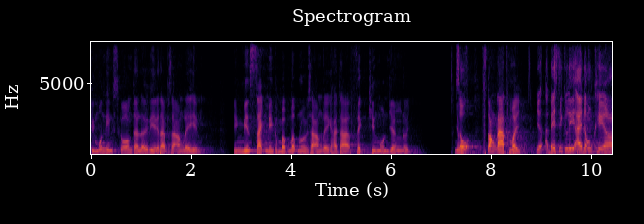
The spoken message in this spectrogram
ពីមុនរៀងស្គមតែឥឡូវវាគេថាភាសាអង់គ្លេសរៀងរៀងមានសាច់មានកម្រិបមឹបនោះភាសាអង់គ្លេសគេហៅថា thick ជាងមុនអញ្ចឹងដូចខ្ញុំ So ស្តង់ដារថ្មី yeah, basically I don't care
